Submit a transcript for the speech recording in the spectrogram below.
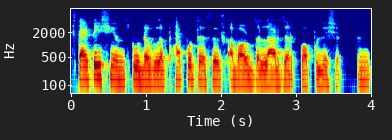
statisticians to develop hypotheses about the larger population. In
